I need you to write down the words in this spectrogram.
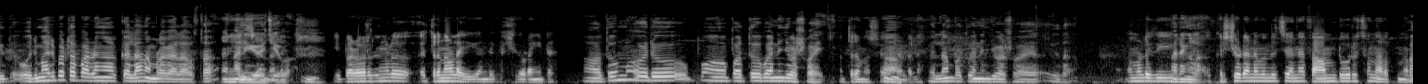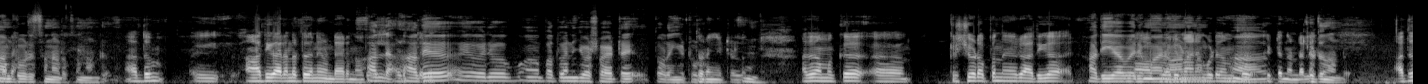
ഇത് ഒരുമാതിരിപ്പെട്ട പഴങ്ങൾക്കെല്ലാം നമ്മുടെ കാലാവസ്ഥ അനുയോജ്യമാണ്. ഈ പഴവർഗങ്ങൾ എത്ര നാളായി എന്റെ കൃഷി തുടങ്ങിയിട്ട്? അതും ഒരു പ- പത്ത് പതിനഞ്ച് വർഷമായി. അത്ര ആ വർഷമായിട്ടുണ്ടല്ലേ എല്ലാം പത്ത് പതിനഞ്ച് വർഷമായ ഇതാണ് നമ്മളിത് ഈ മരങ്ങളാണ് കൃഷിയോടനുബന്ധിച്ച് തന്നെ ഫാം ടൂറിസം നടത്തുന്നുണ്ട് ഫാം ടൂറിസം നടത്തുന്നുണ്ട്. അതും ഈ ആദ്യകാലം തൊട്ട് തന്നെ ഉണ്ടായിരുന്നു? അല്ല അത് ഒരു പത്ത് പതിനഞ്ച് വർഷമായിട്ട് തുടങ്ങിയിട്ടുള്ളൂ. തുടങ്ങിയിട്ടുള്ളു. അത് നമുക്ക് കൃഷിയോടൊപ്പം തന്നെ ഒരു അധിക അധിക വരുമാനം വരുമാനം കൂടി നമുക്ക് കിട്ടുന്നുണ്ട് കിട്ടുന്നുണ്ട്. അത്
